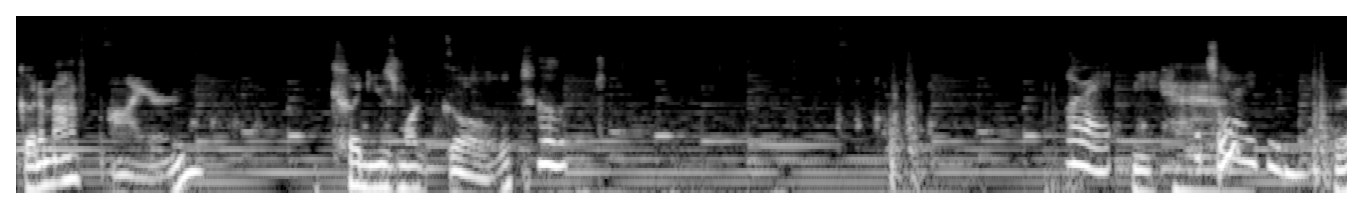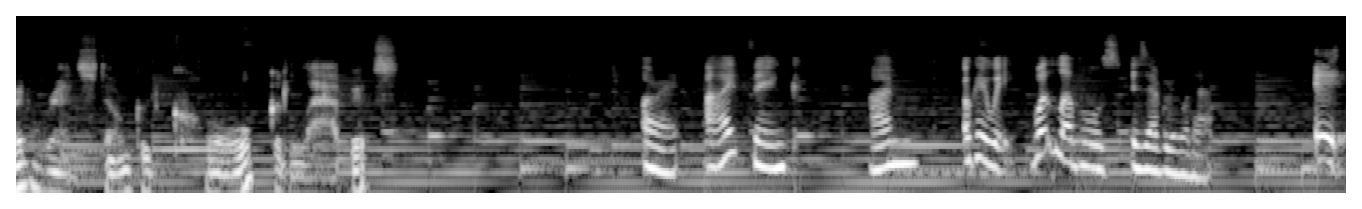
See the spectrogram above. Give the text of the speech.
good amount of iron. Could use more gold. Oh. All right. We What have should I do? good redstone, good coal, good lapis. All right. I think I'm. Okay, wait. What levels is everyone at? Eight.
